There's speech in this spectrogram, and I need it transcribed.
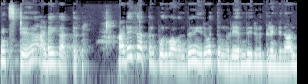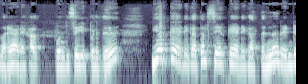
நெக்ஸ்ட்டு அடைகாத்தல். அடைகாத்தல் பொதுவாக வந்து இருபத்தொன்னுலேருந்து இருபத்தி ரெண்டு நாள் வரை அடைகாப்பு வந்து செய்யப்படுது. இயற்கை அடைகாத்தல் செயற்கை அடைகாத்தல்னு ரெண்டு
